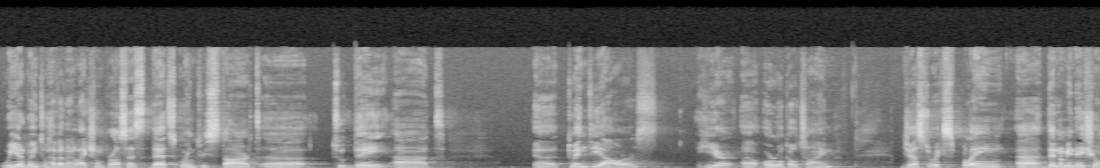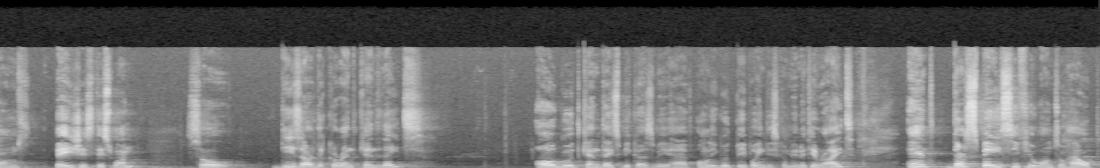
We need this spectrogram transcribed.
we are going to have an election process that's going to start uh, today at uh, 20 hours here, uh, or local time. Just to explain, uh, the nomination page is this one. So these are the current candidates. All good candidates because we have only good people in this community, right? And there's space if you want to help.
